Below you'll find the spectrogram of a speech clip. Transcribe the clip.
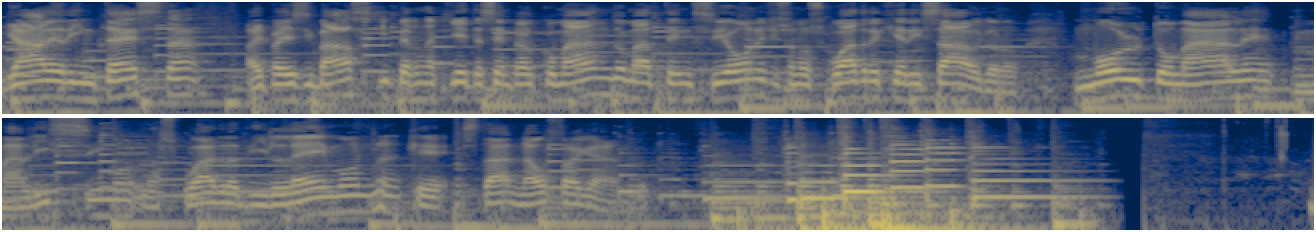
Galeri in testa ai Paesi Baschi, Pernacchiete sempre al comando, ma attenzione, ci sono squadre che risalgono. Molto male, malissimo, la squadra di Lemon che sta naufragando.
